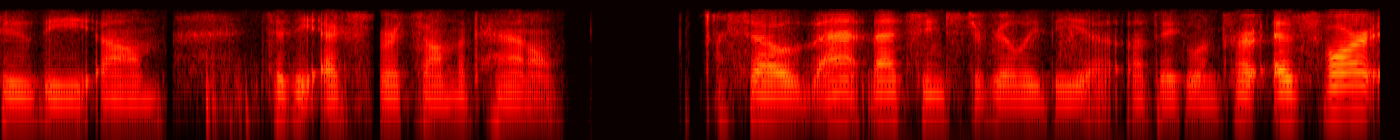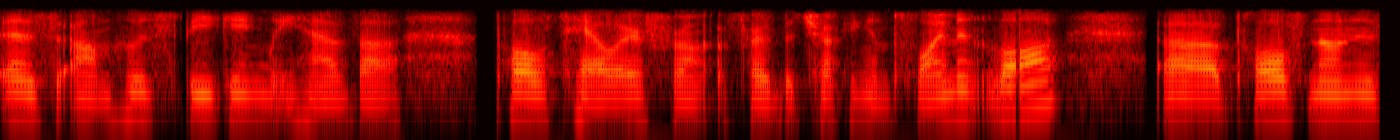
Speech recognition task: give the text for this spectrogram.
to the um to the experts on the panel so that that seems to really be a, a big one. For as far as um, who's speaking, we have uh, Paul Taylor from for the trucking employment law. Uh, Paul's known as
